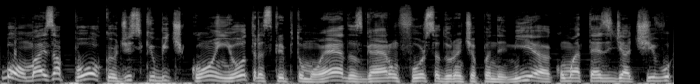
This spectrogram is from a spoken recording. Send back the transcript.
Bom, mas há pouco eu disse que o Bitcoin e outras criptomoedas ganharam força durante a pandemia com uma tese de ativo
